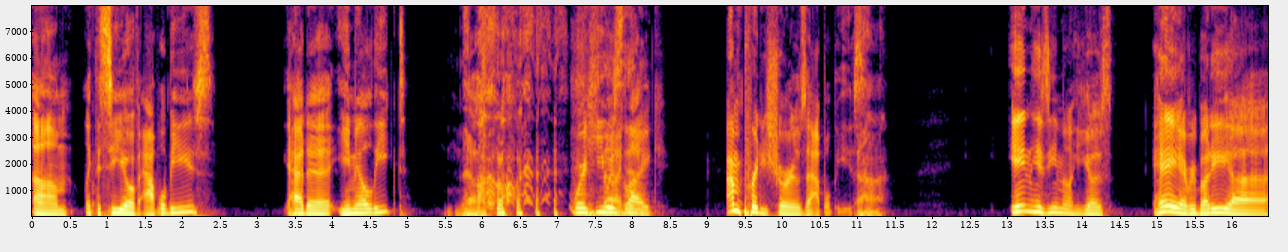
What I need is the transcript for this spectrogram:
um like the CEO of Applebee's had a email leaked No. where he No, was like I'm pretty sure it was Applebee's. uh-huh. in his email he goes hey everybody uh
